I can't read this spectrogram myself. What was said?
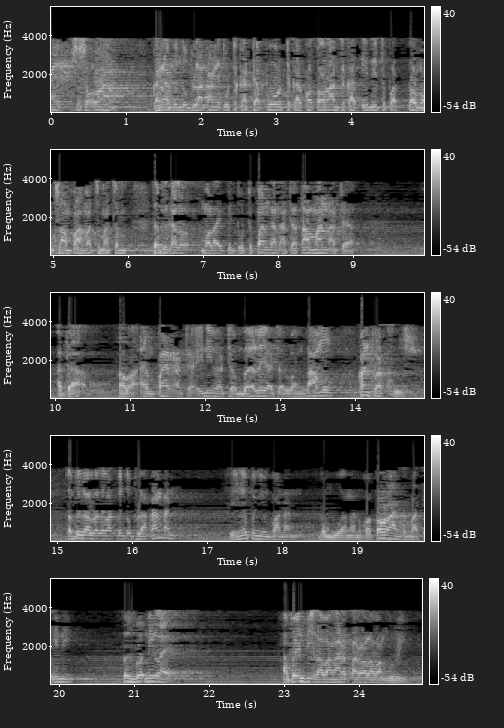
aib seseorang karena pintu belakang itu dekat dapur, dekat kotoran, dekat ini, dekat tong sampah macam-macam. Tapi kalau mulai pintu depan kan ada taman, ada ada emper, ada ini, ada balai, ada ruang tamu, kan bagus. Tapi kalau lewat pintu belakang kan biasanya penyimpanan, pembuangan kotoran tempat ini. Terus buat nilai. Apa ini lawang arep karo lawang gurih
